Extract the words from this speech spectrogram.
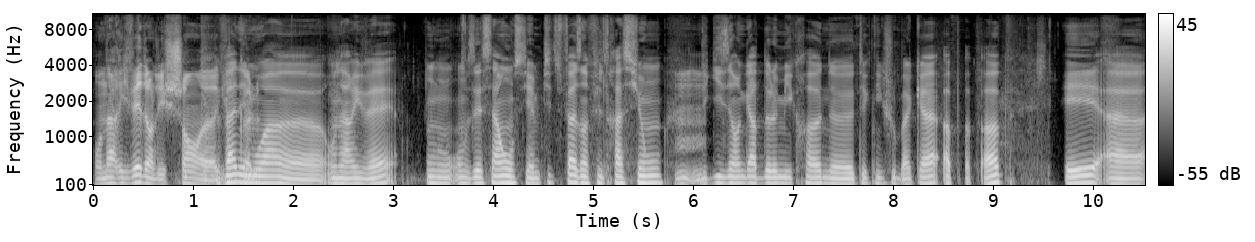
On arrivait dans les champs euh, Van et moi, euh, on arrivait. On, on faisait ça, on, il y a une petite phase d'infiltration, Mm, mm. déguisé en garde de l'Omicron, euh, technique Chewbacca, hop, hop, hop. Et euh,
